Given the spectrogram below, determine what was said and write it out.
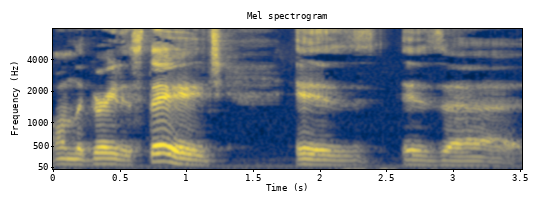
on the greatest stage is is uh,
